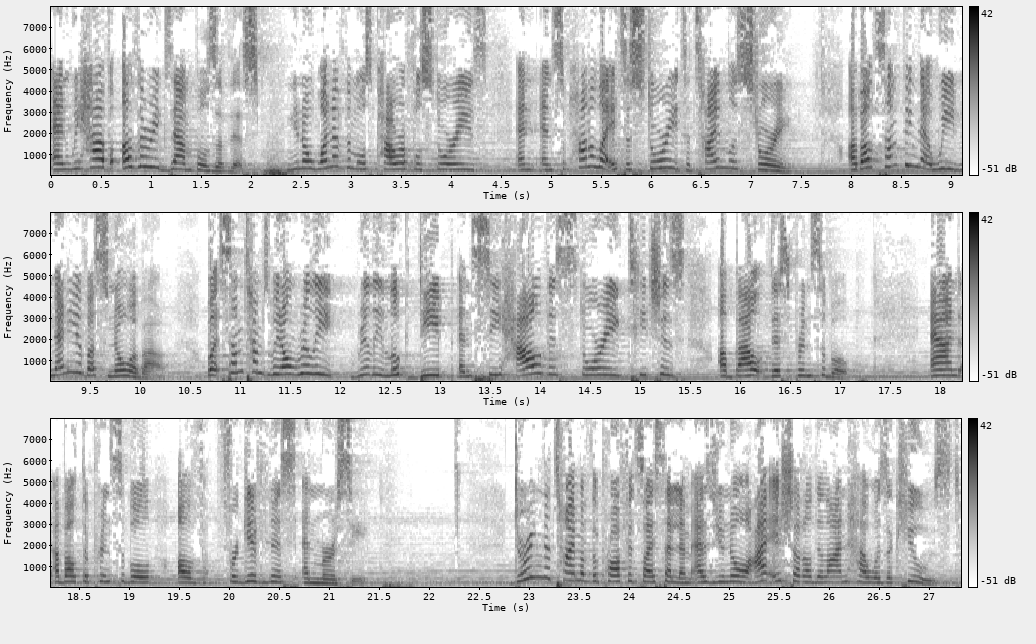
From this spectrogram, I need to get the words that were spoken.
And we have other examples of this. You know, one of the most powerful stories, and, and subhanAllah, it's a story, it's a timeless story about something that we, many of us know about. But sometimes we don't really, really look deep and see how this story teaches about this principle and about the principle of forgiveness and mercy. During the time of the Prophet ﷺ, as you know, Aisha anha was accused.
